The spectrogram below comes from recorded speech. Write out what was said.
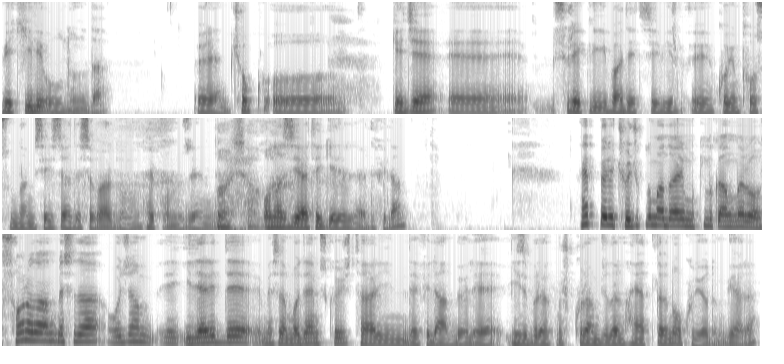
vekili olduğunu da öğrendim. Çok e, gece e, sürekli ibadetli bir e, koyun postundan bir secdadesi vardı onun. Hep onun üzerinde. Maşallah. Ona ziyarete gelirlerdi filan. Hep böyle çocukluğuma dair mutluluk anıları o. Sonradan mesela hocam e, ileride mesela modern psikoloji tarihinde filan böyle iz bırakmış kuramcıların hayatlarını okuyordum bir ara.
